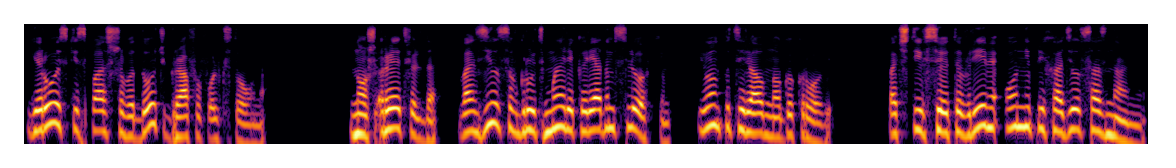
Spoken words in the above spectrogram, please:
геройски спасшего дочь графа Фолькстоуна. Нож Редфилда вонзился в грудь Мэрика рядом с легким, и он потерял много крови. Почти все это время он не приходил в сознание.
